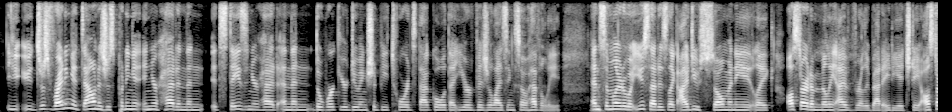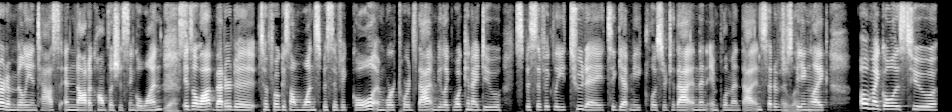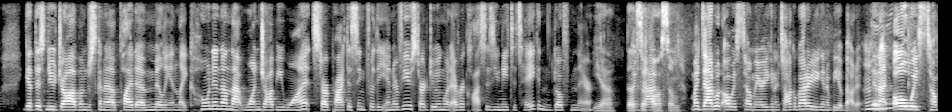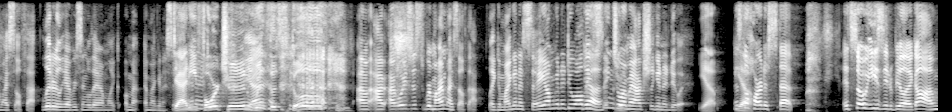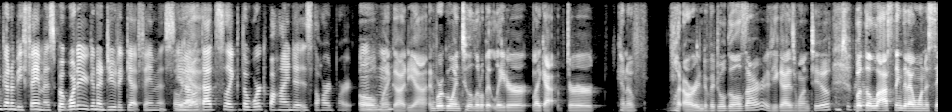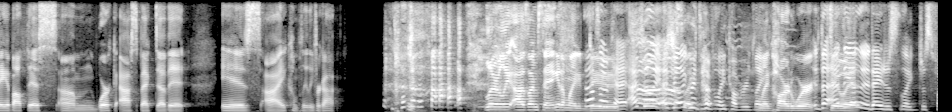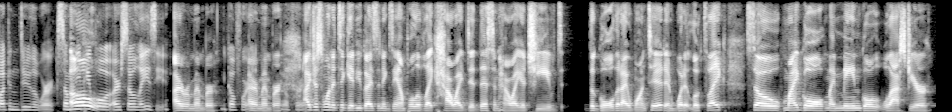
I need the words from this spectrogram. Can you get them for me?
you, you just writing it down is just putting it in your head and then it stays in your head and then the work you're doing should be towards that goal that you're visualizing so heavily and similar to what you said is like i do so many like i'll start a million i have really bad adhd i'll start a million tasks and not accomplish a single one Yes. it's a lot better to to focus on one specific goal and work towards that and be like what can i do specifically today to get me closer to that and then implement that instead of just being that. like oh my goal is to get this new job i'm just going to apply to a million like hone in on that one job you want start practicing for the interview start doing whatever classes you need to take and go from there yeah, that's my dad, awesome. My dad would always tell me, "Are you going to talk about it? or Are you going to be about it?" And Mm-hmm. I always tell myself that. Literally every single day, I'm like, "Am I, am I going to say Daddy gonna do it?" Fortune Yes. with the stuff. Um, I, I always just remind myself that. Like, am I going to say I'm going to do all Yeah. these things, or am I actually going to do it? yeah. it's yeah. the hardest step it's so easy to be like oh i'm going to be famous but what are you going to do to get famous you know yeah. that's like the work behind it is the hard part Oh my God, yeah. And we're going to a little bit later, like after kind of what our individual goals are, if you guys want to. But the last thing that I want to say about this um, work aspect of it is I completely forgot. Literally, as I'm saying it, I'm like, that's dude, okay i feel like i feel like, like- we definitely covered like, like hard work. the, at the it. end of the day just like just fucking do the work so many Oh. people are so lazy I remember. Go for it. I remember. It. I just wanted to give you guys an example of like how I did this and how I achieved the goal that I wanted and what it looked like. So my goal, my main goal last year,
